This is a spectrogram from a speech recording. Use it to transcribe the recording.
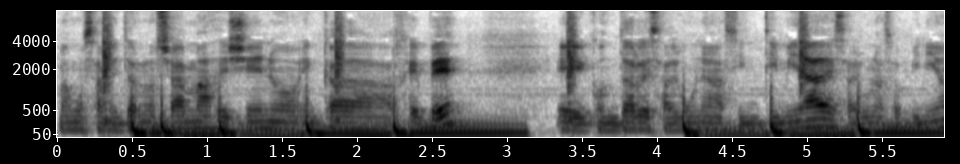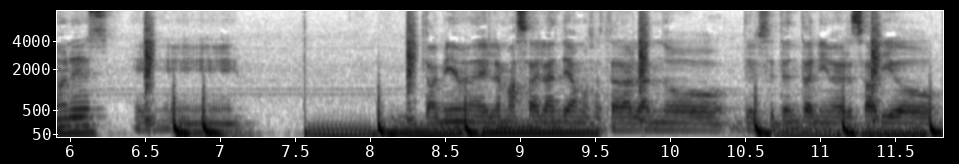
vamos a meternos ya más de lleno en cada GP. Eh, contarles algunas intimidades, algunas opiniones. Eh, también más adelante vamos a estar hablando del 70 aniversario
